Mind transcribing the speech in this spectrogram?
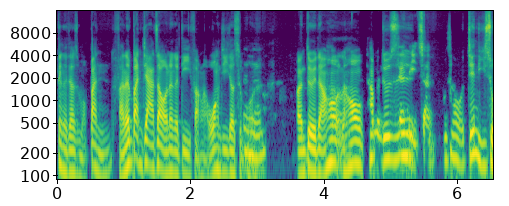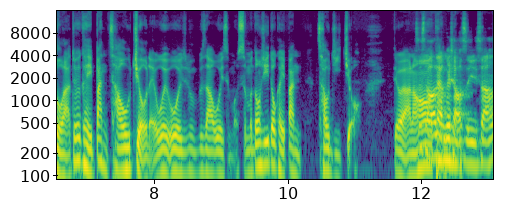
那个叫什么办，反正办驾照的那个地方了，我忘记叫什么了。嗯。嗯，对，然后，然后他们就是监理站，不知道监理所啊，都可以办超久的，我我也不知道为什么，什么东西都可以办超级久，对啊，然后两个小时以上，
